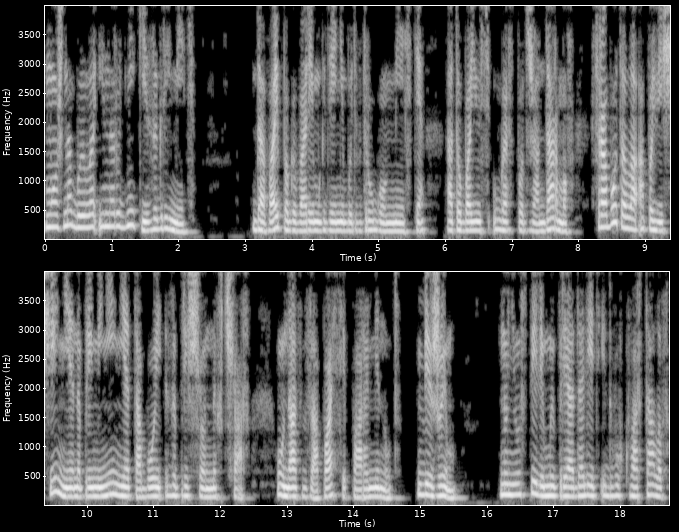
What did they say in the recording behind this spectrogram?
можно было и на рудники загреметь. Давай поговорим где-нибудь в другом месте, а то боюсь, у господ жандармов сработало оповещение на применение тобой запрещенных чар. У нас в запасе пара минут. Бежим. Но не успели мы преодолеть и двух кварталов,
